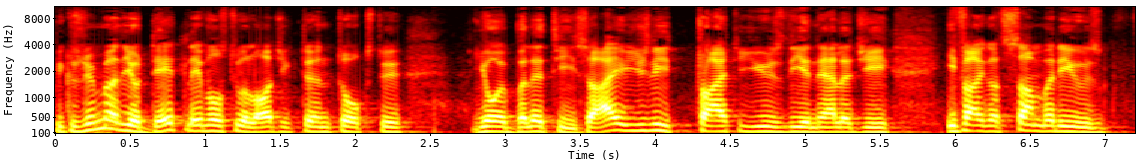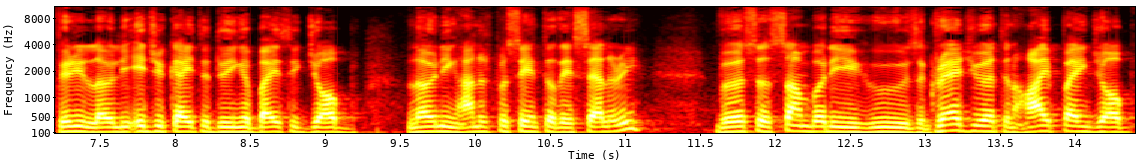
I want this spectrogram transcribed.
because remember your debt levels to a large extent talks to your ability. So I usually try to use the analogy if I got somebody who's very lowly educated doing a basic job, loaning 100% of their salary, versus somebody who's a graduate in a high paying job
